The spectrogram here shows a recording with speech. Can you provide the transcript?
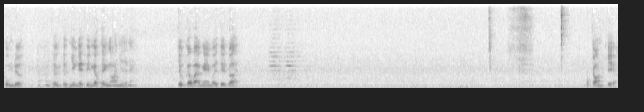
cùng được à, thưởng thức những cái phiên cà phê ngon như thế này. Chúc các bạn ngày mới tuyệt vời. Còn chịu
